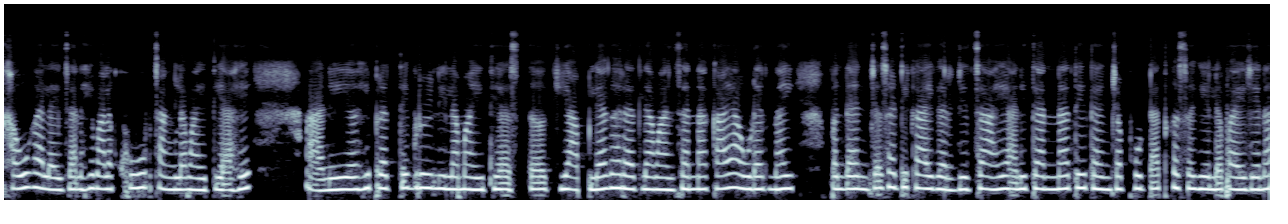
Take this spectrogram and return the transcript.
खाऊ घालायचा नाही मला खूप चांगलं माहिती आहे. आणि हे प्रत्येक गृहिणीला माहिती असतं की आपल्या घरातल्या माणसांना काय आवडत नाही पण त्यांच्यासाठी काय गरजेचं आहे आणि त्यांना ते त्यांच्या पोटात कसं गेलं पाहिजे ना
